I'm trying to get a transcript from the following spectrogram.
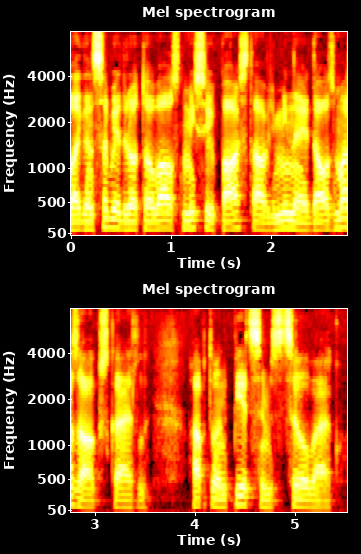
lai gan sabiedroto valstu misiju pārstāvji minēja daudz mazāku skaitli - aptuveni 500 cilvēku.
